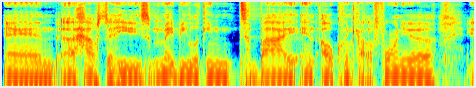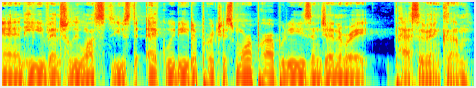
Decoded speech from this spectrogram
and a house that he's maybe looking to buy in Oakland, California, and he eventually wants to use the equity to purchase more properties and generate passive income.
